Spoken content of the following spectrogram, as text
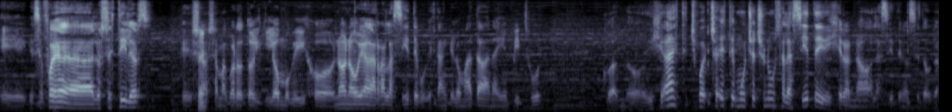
Eh, que se fue a los Steelers, que ya, ya, me acuerdo todo el quilombo que dijo: No, no voy a agarrar las 7 porque están que lo mataban ahí en Pittsburgh cuando dije, ah, este, este muchacho no usa la 7 y dijeron, no, la 7 no se toca.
